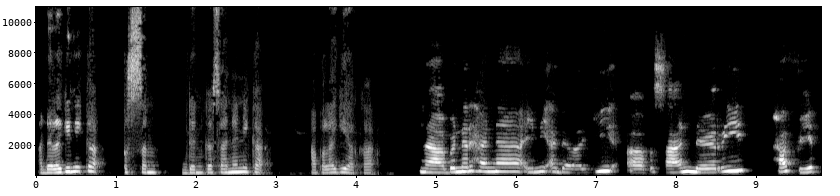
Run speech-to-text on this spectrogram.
Ada lagi nih Kak pesan dan kesannya nih Kak. Apalagi ya Kak? Nah, bener Hana, ini ada lagi uh, pesan dari Hafid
